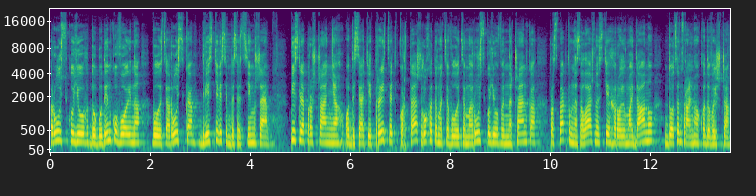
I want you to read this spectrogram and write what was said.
Руською до будинку воїна, вулиця Руська, 287 Ж. Після прощання о 10.30 кортеж рухатиметься вулицями Руською, Винниченка, проспектом Незалежності, Героїв Майдану до центрального кладовища.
